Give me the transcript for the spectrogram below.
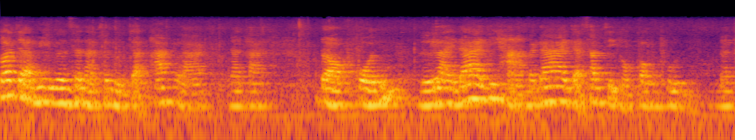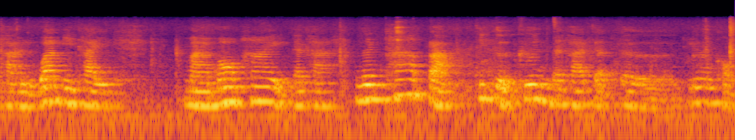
ก็จะมีเงินสนับสนุนจากภาครัฐนะคะ ดอกผลหรือรายได้ที่หามาได้จากทรัพย์สินของกองทุนนะคะ หรือว่ามีใครมามอบให้นะคะ เงินค่าปรับที่เกิดขึ้นนะคะจากเเรื่องของ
